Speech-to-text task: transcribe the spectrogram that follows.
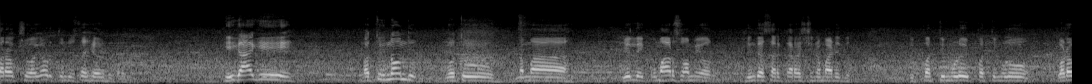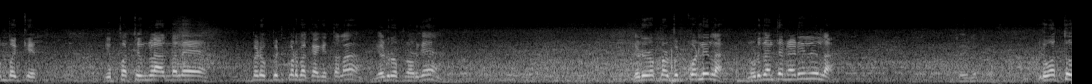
ಪರೋಕ್ಷವಾಗಿ ಅವರು ತುಂಬಿಸ್ತಾ ಹೇಳಿಬಿಟ್ರು. ಹೀಗಾಗಿ ಮತ್ತು ಇನ್ನೊಂದು ಇವತ್ತು ನಮ್ಮ ಇಲ್ಲಿ ಕುಮಾರಸ್ವಾಮಿ ಅವರು ಹಿಂದೆ ಸರ್ಕಾರ ರಚನೆ ಮಾಡಿದ್ದು ಇಪ್ಪತ್ತು ತಿಂಗಳು ಇಪ್ಪತ್ತು ತಿಂಗಳು ಒಡಂಬಕ್ಕೆ ಇಪ್ಪತ್ತು ತಿಂಗಳಾದಮೇಲೆ ಬಿಡು ಬಿಟ್ಕೊಡ್ಬೇಕಾಗಿತ್ತಲ್ಲ ಯಡಿಯೂರಪ್ಪನವ್ರಿಗೆ? ಯಡಿಯೂರಪ್ಪನವ್ರು ಬಿಟ್ಕೊಡಲಿಲ್ಲ, ನುಡಿದಂತೆ ನಡೀಲಿಲ್ಲ ಇವತ್ತು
